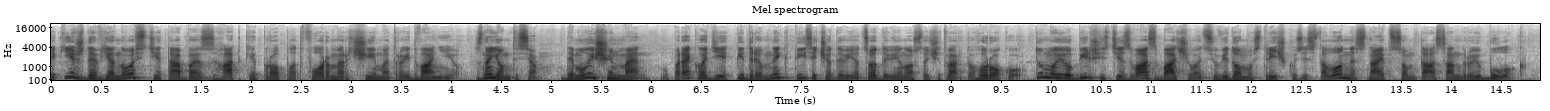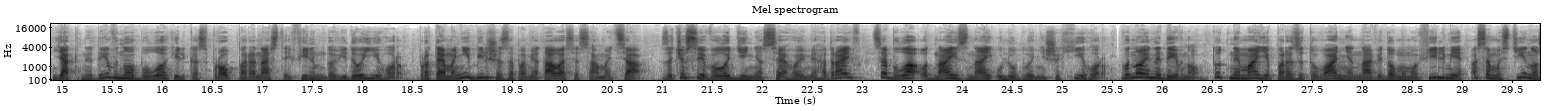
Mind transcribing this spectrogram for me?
Які ж 90-ті та без згадки про платформер чи метроїдванію? Знайомтеся, Demolition Man у перекладі підривник 1994 року. Думаю, більшість із вас бачила цю відому стрічку зі Сталоне, Снайпсом та Сандрою Булок. Як не дивно, було кілька спроб перенести фільм до відеоігор. Проте мені більше запам'яталася саме ця. За часи володіння Sega і Drive це була одна із найулюбленіших ігор. Воно й не дивно. Тут немає паразитування на відомому фільмі, а самостійно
